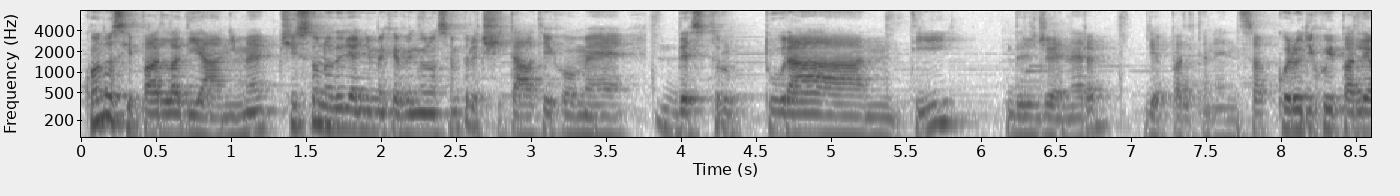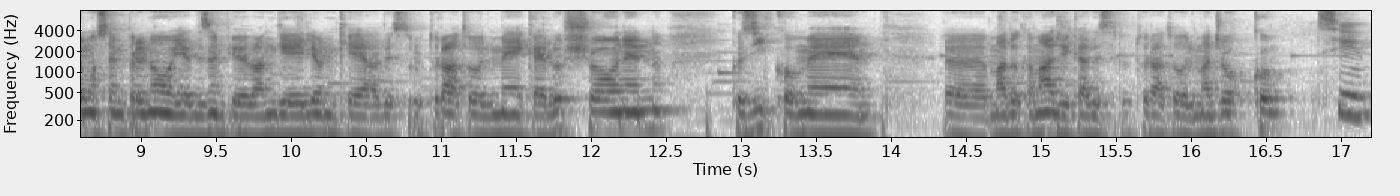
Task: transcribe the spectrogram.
Quando si parla di anime, ci sono degli anime che vengono sempre citati come destrutturanti del genere di appartenenza. Quello di cui parliamo sempre noi, ad esempio Evangelion, che ha destrutturato il mecha e lo shonen, così come eh, Madoka Magica ha destrutturato il Majocco. Sì.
